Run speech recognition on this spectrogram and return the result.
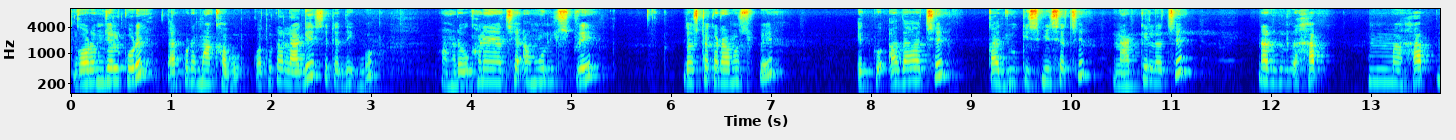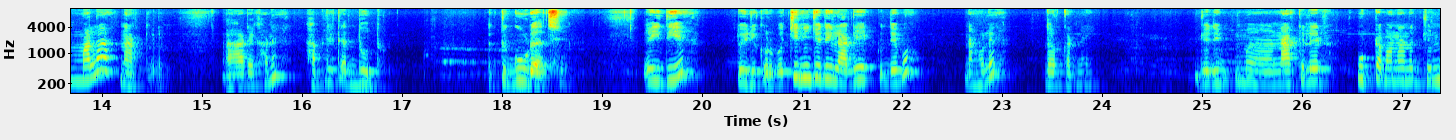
গরম জল করে তারপরে মাখাবো। কতটা লাগে সেটা দেখব। আর ওখানে আছে আমুল স্প্রে, দশ টাকার আমুল স্প্রে, একটু আদা আছে, কাজু কিশমিশ আছে, নারকেল আছে, নারকেল হাফ হাফ মালা নারকেল। আর এখানে হাফ লিটার দুধ, একটু গুড় আছে। এই দিয়ে তৈরি করব। চিনি যদি লাগে একটু দেবো, না হলে দরকার নেই। যদি নারকেলের পুরটা বানানোর জন্য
